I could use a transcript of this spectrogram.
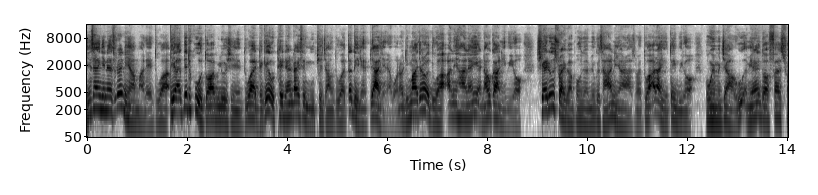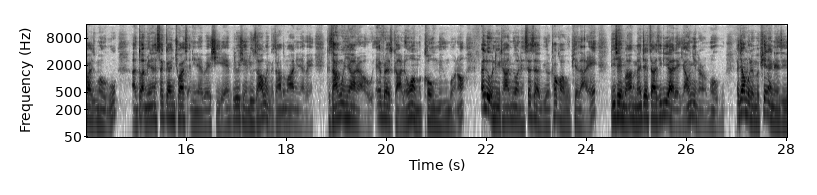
ရင်ဆိုင်ခြင်းနဲ့ဆိုတဲ့နေရာမှာလဲ तू ကနေရာအသစ်တစ်ခုကိုတွားပြီးလို့ရှိရင် तू ကတကယ်ကိုထိတ်တန်းတိုက်စစ်မှုဖြစ်ကြောင်း तू ကတက်တည်လဲပြကျင်တာပေါ့နော်ဒီမှာကျတော့ तू ကအာလင်ဟာလန်ရဲ့အနောက်ကနေပြီးတော့ shadow striker ပုံစံမျိုးကစားနေရတာဆိုတော့ तू ကအဲ့ဒါယူတိတ်ပြီးတော့ဘဝင်မကြဘူးအများနဲ့ तू က first choice မဟုတ်ဘူးအဲ तू အများနဲ့ second choice အနေနဲ့ပဲရှိတယ်ပြီးလို့ရှိရင်လူစားဝင်ကစားသမားအနေနဲ့ပဲကစားခွင့်ရတာကို Everest ကလုံးဝမခုံမင်ဘူးပေါ့နော်အဲ့လိုအနေအထားမျိုးကနေဆက်ဆက်ပြီးတော့ထွက်ခွာဖို့ဖြစ်လာတယ်ဒီချိန်မှာ Manchester City ကလည်းရောင်းညင်တော့မဟုတ်ဘူးအဲကြောင့်မို့လို့မဖြစ်နိုင်တဲ့ဈေး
